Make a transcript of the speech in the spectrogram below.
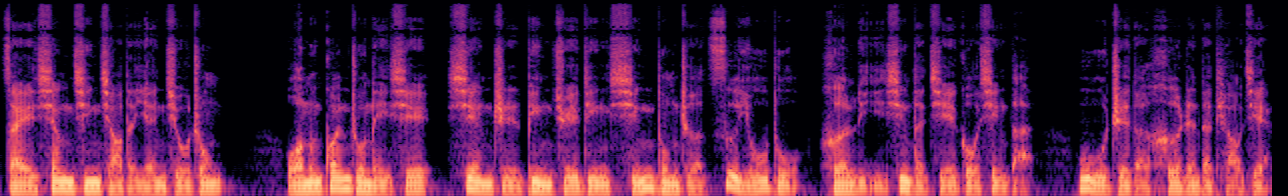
在相亲角的研究中。我们关注那些限制并决定行动者自由度和理性的结构性的物质的和人的条件。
